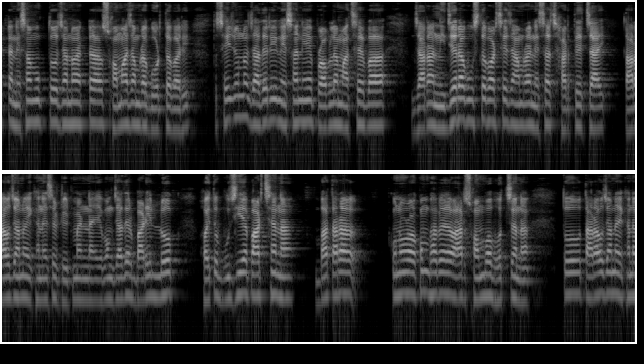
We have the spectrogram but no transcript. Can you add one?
একটা নেশামুক্ত যেন একটা সমাজ আমরা গড়তে পারি। তো সেই জন্য যাদেরই নেশা নিয়ে প্রবলেম আছে বা যারা নিজেরা বুঝতে পারছে যে আমরা নেশা ছাড়তে চাই, তারাও যেন এখানে এসে ট্রিটমেন্ট নেয় এবং যাদের বাড়ির লোক হয়তো বুঝিয়ে পারছে না বা তারা কোনো রকমভাবে আর সম্ভব হচ্ছে না, তো তারাও যেন এখানে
